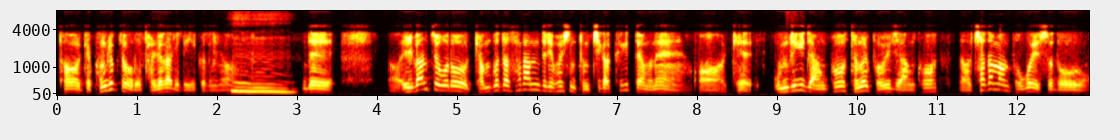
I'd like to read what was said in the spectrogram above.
더 이렇게 공격적으로 달려가게 돼 있거든요. 음. 근데 어, 일반적으로 견보다 사람들이 훨씬 덩치가 크기 때문에 어, 이렇게 움직이지 않고 등을 보이지 않고 어, 쳐다만 보고 있어도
